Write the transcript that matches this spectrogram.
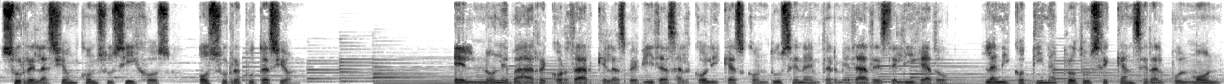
su relación con sus hijos o su reputación. Él no le va a recordar que las bebidas alcohólicas conducen a enfermedades del hígado, la nicotina produce cáncer al pulmón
